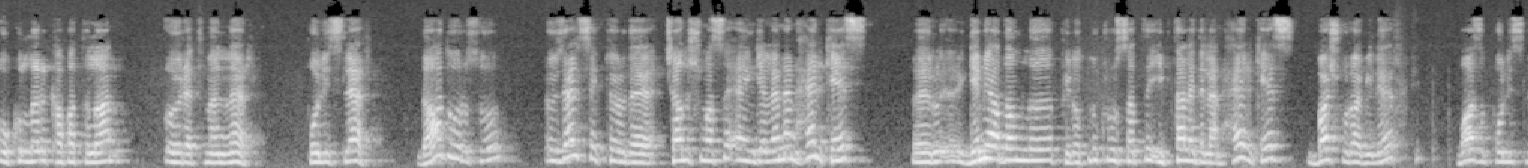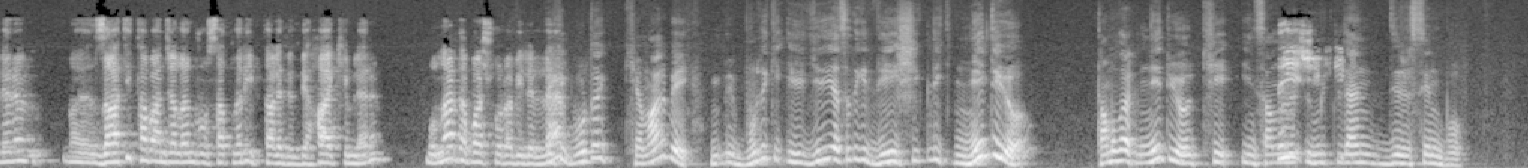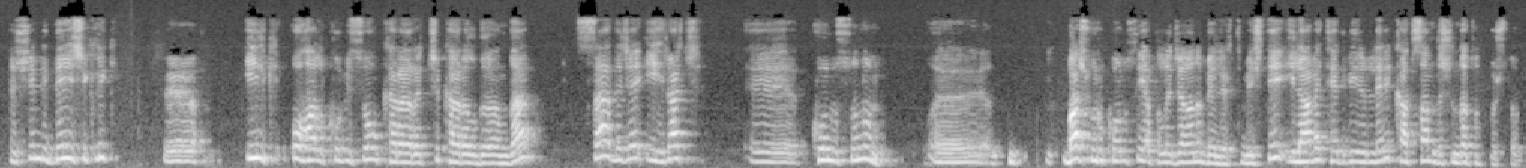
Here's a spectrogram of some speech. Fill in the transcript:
okulları kapatılan öğretmenler, polisler, daha doğrusu özel sektörde çalışması engellenen herkes, e, gemi adamlığı, pilotluk ruhsatı iptal edilen herkes başvurabilir. Bazı polislerin e, zati tabancaların ruhsatları iptal edildi, hakimlerin. Bunlar da başvurabilirler. Peki burada Kemal Bey, buradaki ilgili yasadaki değişiklik ne diyor? Tam olarak ne diyor ki insanları ümitlendirsin bu? E, şimdi değişiklik ilk OHAL komisyon kararı çıkarıldığında sadece ihraç e, konusunun e, başvuru konusu yapılacağını belirtmişti. İlave tedbirleri kapsam dışında tutmuştu.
